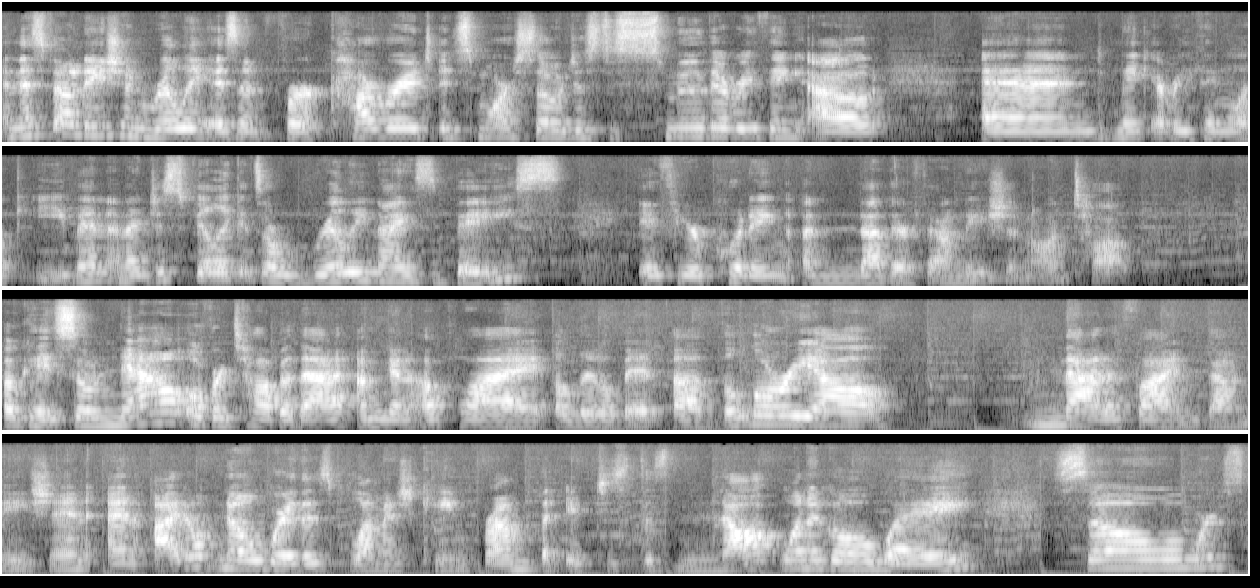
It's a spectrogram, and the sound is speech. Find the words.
And this foundation really isn't for coverage, it's more so just to smooth everything out and make everything look even. And I just feel like it's a really nice base if you're putting another foundation on top. Okay, so now over top of that, I'm to apply a little bit of the L'Oreal mattifying foundation. And I don't know where this blemish came from, but it just does not want to go away. So we're just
